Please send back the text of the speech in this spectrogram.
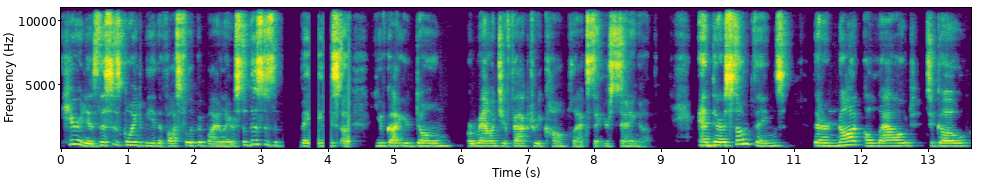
here it is. This is going to be the phospholipid bilayer. So this is the base of you've got your dome around your factory complex that you're setting up. And there are some things that are not allowed to go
